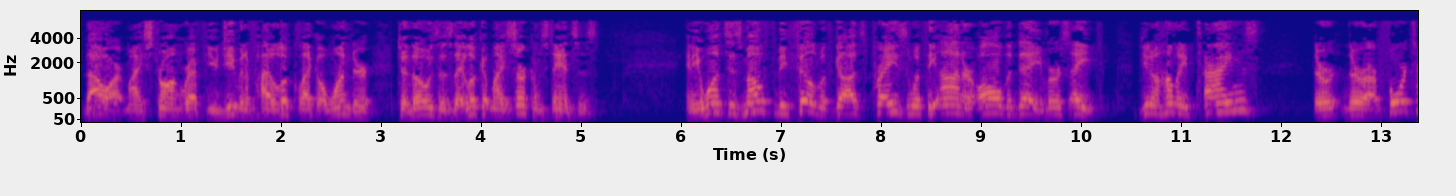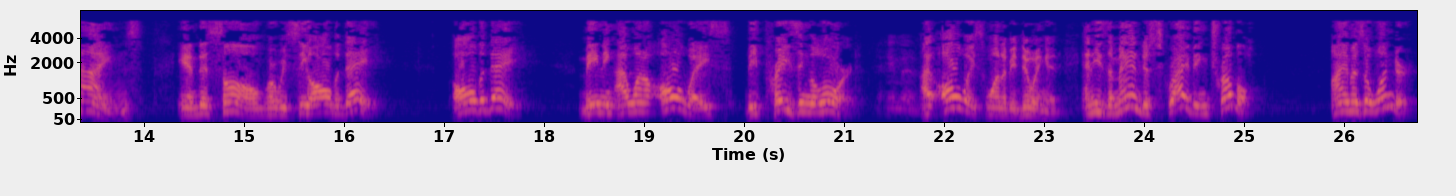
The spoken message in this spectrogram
thou art my strong refuge, even if I look like a wonder to those as they look at my circumstances. And he wants his mouth to be filled with God's praise and with the honor all the day. Verse 8. Do you know how many times? There, there are four times in this psalm where we see all the day. All the day. Meaning I want to always be praising the Lord. Amen. I always want to be doing it. And he's a man describing trouble. I am as a wonder.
